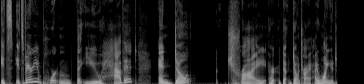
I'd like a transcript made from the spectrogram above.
it's it's very important that you have it and don't try or don't, don't try. I want you to.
